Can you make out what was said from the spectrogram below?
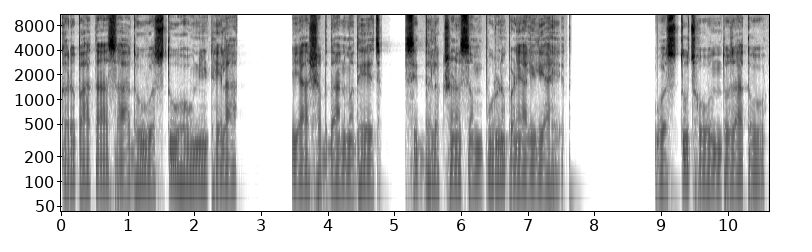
खरं पाहता साधू वस्तू होऊनी ठेला. या शब्दांमध्येच सिद्ध लक्षणं संपूर्णपणे आलेली आहेत. वस्तूच होऊन तो जातो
